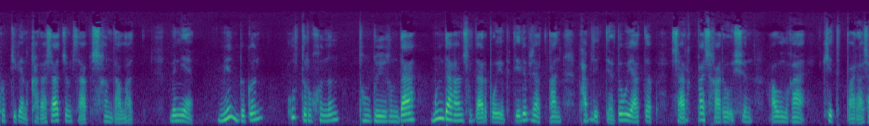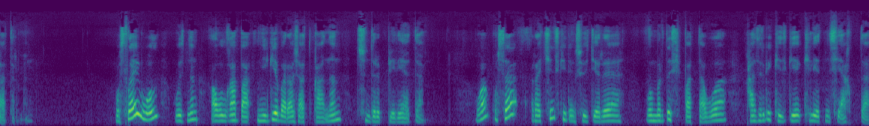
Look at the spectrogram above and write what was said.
көптеген қаражат жұмсап шығындалады. Міне мен бүгін ұлт рухының тұңғиығында мыңдаған жылдар бойы бітеліп жатқан қабілеттерді оятып жарыққа шығару үшін ауылға кетіп бара жатырмын. Осылай ол өзінің ауылға ба, неге бара жатқанын түсіндіріп береді. Оған қоса рачинскийдің сөздері өмірді сипаттауы қазіргі кезге келетін сияқты.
